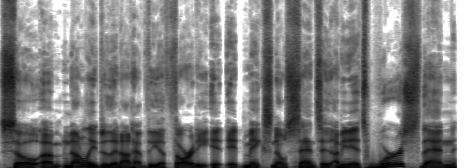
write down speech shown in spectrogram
So um, not only do they not have the authority, it, it makes no sense. It, I mean, it's worse than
